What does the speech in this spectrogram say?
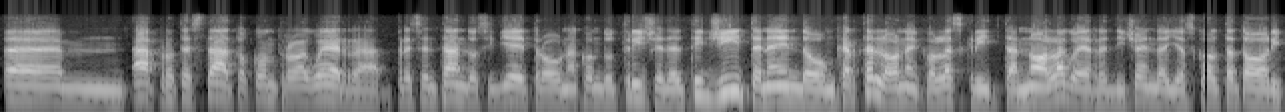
ehm, ha protestato contro la guerra presentandosi dietro una conduttrice del TG, tenendo un cartellone con la scritta no alla guerra e dicendo agli ascoltatori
